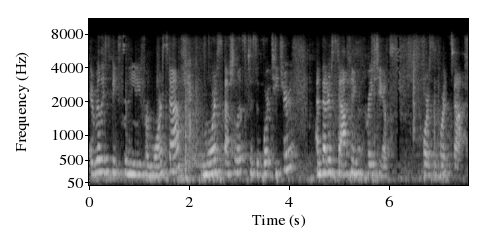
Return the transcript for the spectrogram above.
It really speaks to the need for more staff, more specialists to support teachers, and better staffing ratios for support staff.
